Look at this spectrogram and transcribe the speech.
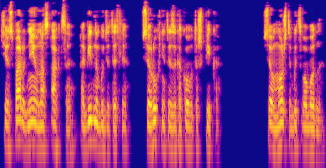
Через пару дней у нас акция. Обидно будет, если все рухнет из-за какого-то шпика. Все, можете быть свободны».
